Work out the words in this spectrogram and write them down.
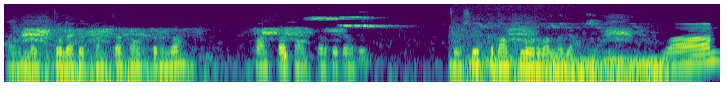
और मैं तो लेकर पाँच तक काउंट करूँगा पाँच तक काउंट करते करते तो उसे एकदम फ्लोर वाल में जाऊँगा one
